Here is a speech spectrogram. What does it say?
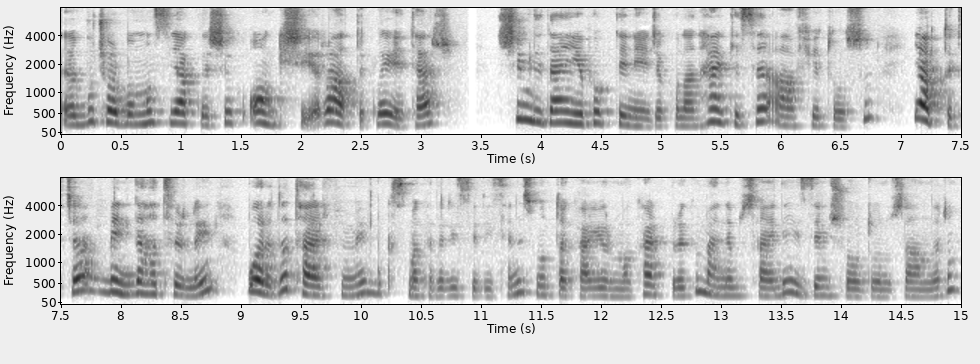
Ee, bu çorbamız yaklaşık 10 kişiye rahatlıkla yeter. Şimdiden yapıp deneyecek olan herkese afiyet olsun. Yaptıkça beni de hatırlayın. Bu arada tarifimi bu kısma kadar izlediyseniz mutlaka yoruma kalp bırakın. Ben de bu sayede izlemiş olduğunuzu anlarım.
